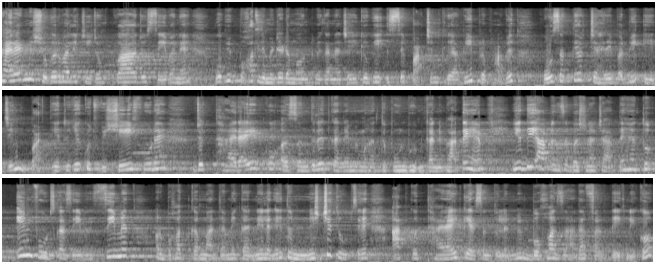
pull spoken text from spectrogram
थायराइड में शुगर वाली चीज़ों का जो सेवन है, वो भी बहुत लिमिटेड अमाउंट में करना चाहिए, क्योंकि इससे पाचन क्रिया भी प्रभावित हो सकती है और चेहरे पर भी एजिंग बढ़ती है। तो ये कुछ विशेष फ़ूड हैं जो थायराइड को असंतुलित करने में महत्वपूर्ण भूमिका निभाते हैं। यदि आप इनसे बचना चाहते हैं तो इन फूड्स का सेवन सीमित और बहुत कम मात्रा में करने लगे तो निश्चित रूप से आपको थायराइड के असंतुलन में बहुत ज़्यादा फ़र्क देखने को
